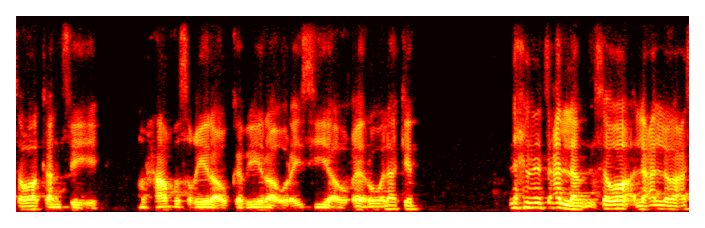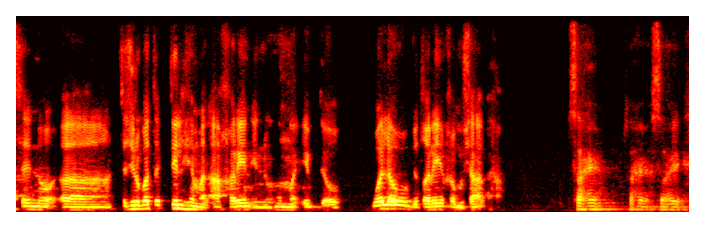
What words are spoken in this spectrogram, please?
سواء كان في محافظة صغيرة أو كبيرة أو رئيسية أو غيره ولكن نحن نتعلم سواء لعل وعسى إنه تجربتك تلهم الآخرين إنه هم يبدأوا ولو بطريقة مشابهة. صحيح صحيح صحيح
